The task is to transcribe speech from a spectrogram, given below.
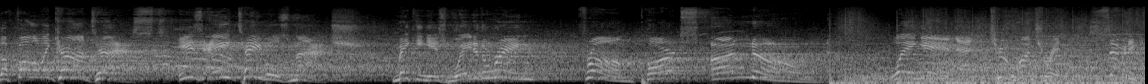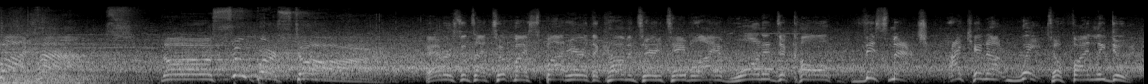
The following contest is a tables match. Making his way to the ring from parts unknown. Weighing in at 275 pounds, the Superstar. Ever since I took my spot here at the commentary table, I have wanted to call this match. I cannot wait to finally do it.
